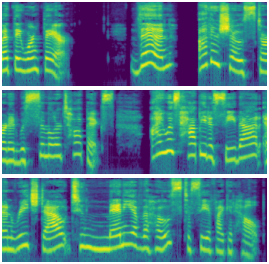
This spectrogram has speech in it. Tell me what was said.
but they weren't there. Then other shows started with similar topics. I was happy to see that and reached out to many of the hosts to see if I could help.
